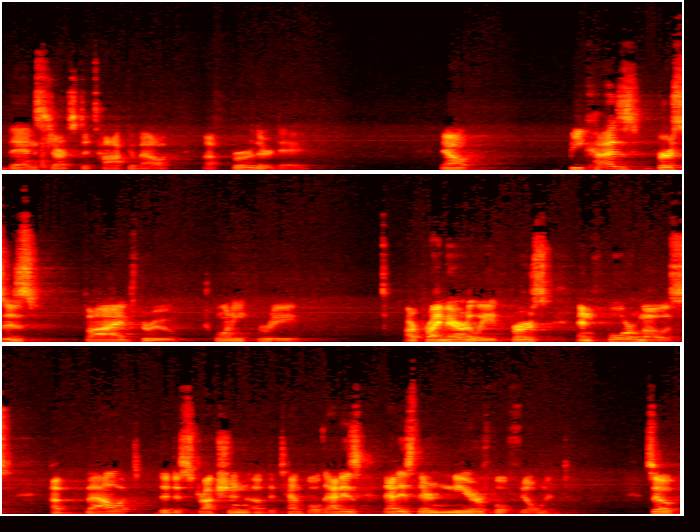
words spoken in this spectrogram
then starts to talk about a further day. Now, because verses 5 through 23 are primarily first and foremost about the destruction of the temple, that is, that is their near fulfillment. So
